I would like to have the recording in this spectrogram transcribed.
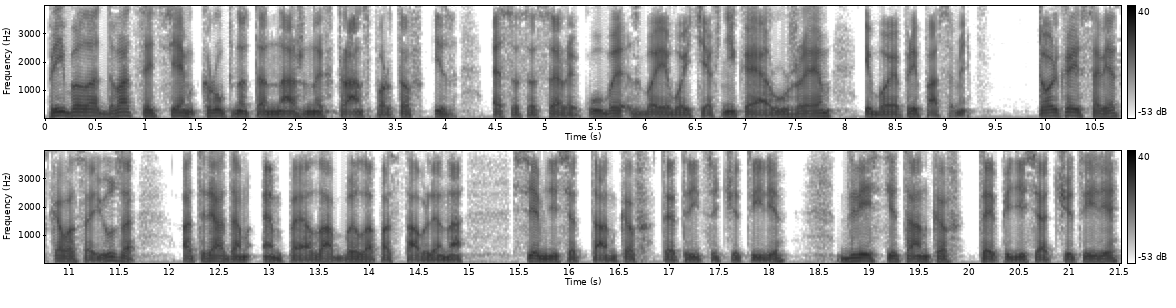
прибыло 27 крупнотоннажных транспортов из СССР и Кубы с боевой техникой, оружием и боеприпасами. Только из Советского Союза отрядом МПЛА было поставлено 70 танков Т-34, 200 танков Т-54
